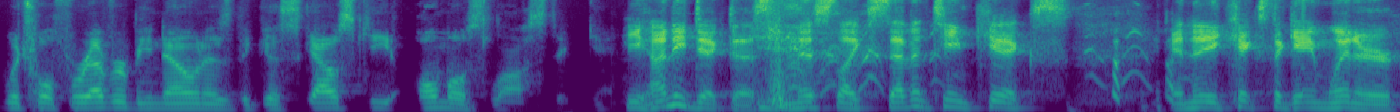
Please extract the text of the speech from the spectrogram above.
which will forever be known as the Gostkowski almost lost it game. He honey dicked us. He missed like 17 kicks, and then he kicks the game winner,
